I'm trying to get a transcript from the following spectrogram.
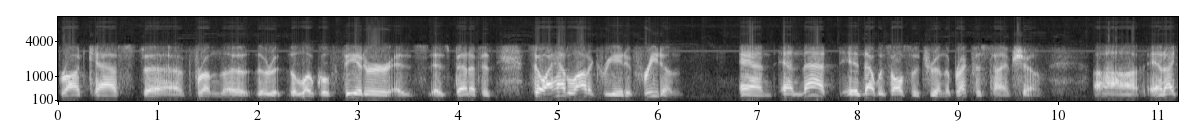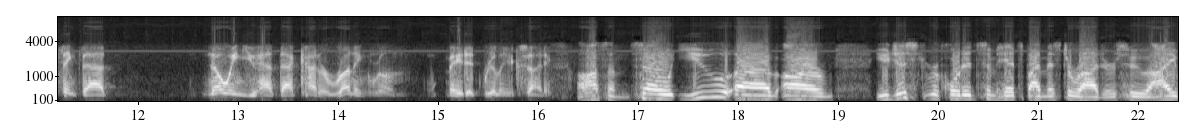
broadcasts uh, from the, the the local theater as as benefits. So I had a lot of creative freedom, and and that and that was also true on the Breakfast Time show. Uh, and I think that knowing you had that kind of running room made it really exciting. Awesome. So you uh, are you just recorded some hits by Mr. Rogers, who I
